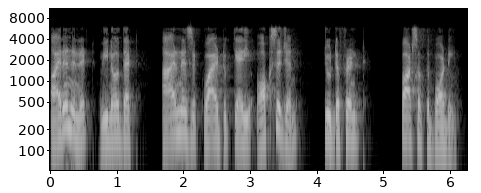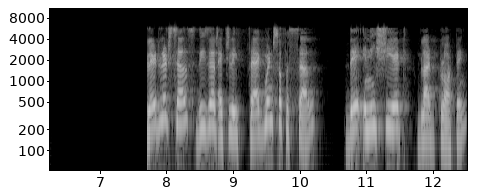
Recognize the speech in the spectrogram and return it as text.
iron in it. We know that iron is required to carry oxygen to different parts of the body. Platelet cells, these are actually fragments of a cell. They initiate blood clotting.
